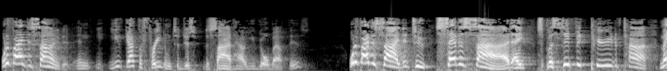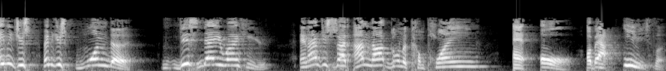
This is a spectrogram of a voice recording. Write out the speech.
What if I decided, and you've got the freedom to just decide how you go about this. What if I decided to set aside a specific period of time, maybe just, maybe just one day, this day right here, and I've just decided I'm not going to complain at all about anything.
